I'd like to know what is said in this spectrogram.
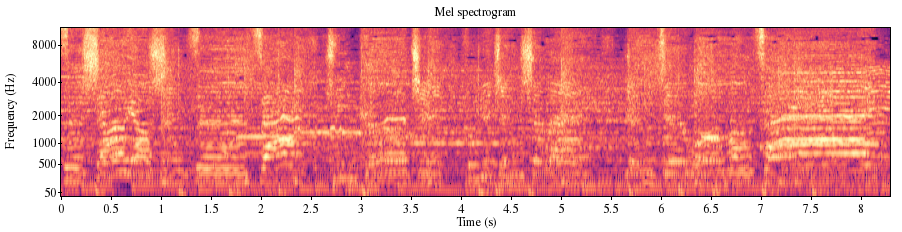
自逍遥身自在。君可知，风月正相来，人间我梦在。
